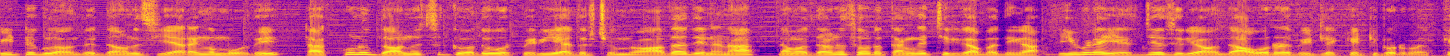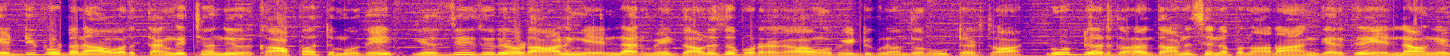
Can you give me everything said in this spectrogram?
வீட்டுக்குள்ள வந்து தனுஷ் இறங்கும் போது டக்குனு தனுஷுக்கு வந்து ஒரு பெரிய அதிர்ச்சி வந்துடும் அதாவது என்னன்னா நம்ம தனுஷோட தங்கச்சி இருக்கா பாத்தீங்களா? இவ்வளவு எஸ்ஜே சூர்யா வந்து அவரோட வீட்டுல கெட்டி போடுவார் கெட்டி போட்டோன்னா அவர் தங்கச்சி வந்து இவர் போது எஸ்ஜி சூரியோட ஆளுங்க எல்லாருமே தனுசு போடுறதுக்காக அவங்க வீட்டுக்குள்ள வந்து ரூட் எடுத்தான் ரூட் எடுத்தோன்னா தனுஷ் என்ன பண்ணுவாரோ? அங்க இருக்கிற எல்லாமே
